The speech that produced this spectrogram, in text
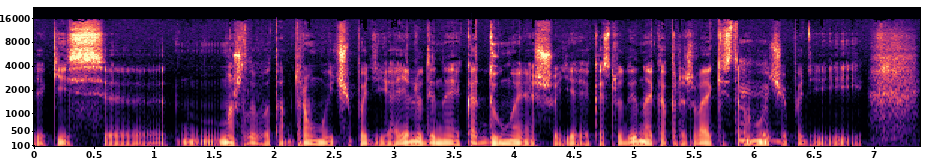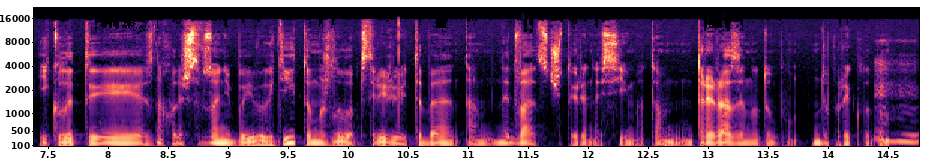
якісь, е, можливо, там травмуючі події, а є людина, яка думає, що є якась людина, яка переживає якісь травмуючі mm-hmm. події. І коли ти знаходишся в зоні бойових дій, то можливо обстрілюють тебе там не 24 на 7, а там три рази на добу, до прикладу. Mm-hmm.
